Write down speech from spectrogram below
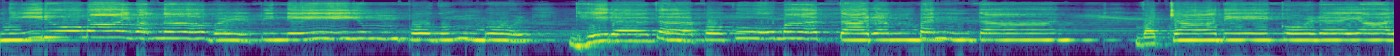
നീരുമായി വന്നവൾ പിന്നെയും പോകുമ്പോൾ ധീരത പോകുമത്തരമ്പൻ താൻ വറ്റാതെ കോഴയാൽ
